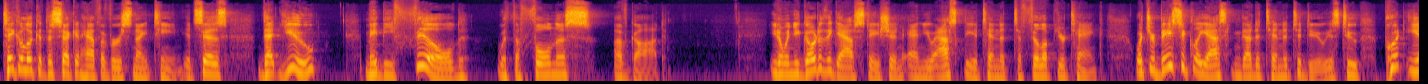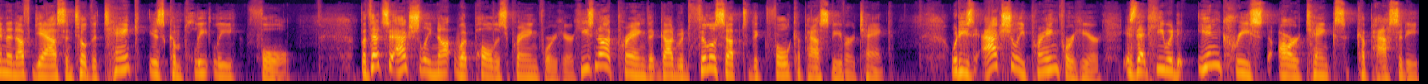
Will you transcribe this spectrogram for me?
Take a look at the second half of verse 19. It says, that you may be filled with the fullness of God. You know, when you go to the gas station and you ask the attendant to fill up your tank, what you're basically asking that attendant to do is to put in enough gas until the tank is completely full. But that's actually not what Paul is praying for here. He's not praying that God would fill us up to the full capacity of our tank. What he's actually praying for here is that he would increase our tank's capacity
